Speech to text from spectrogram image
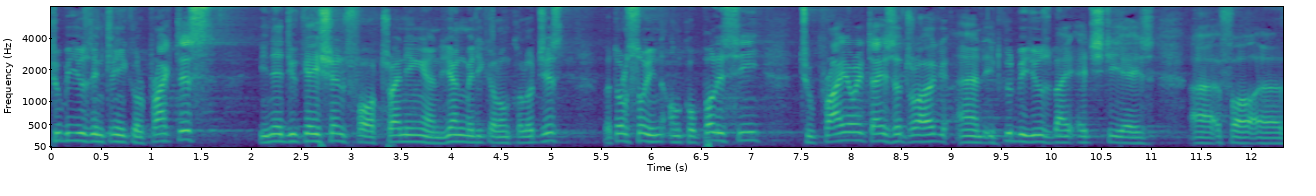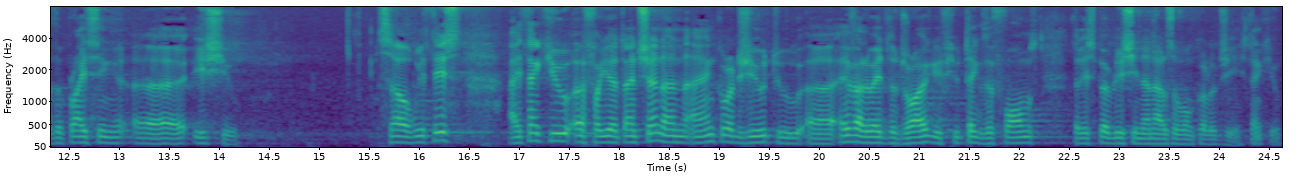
to be used in clinical practice in education for training and young medical oncologists, but also in oncopolicy to prioritize the drug, and it could be used by HTAs uh, for uh, the pricing uh, issue. So with this, I thank you uh, for your attention, and I encourage you to uh, evaluate the drug if you take the forms that is published in Annals of Oncology. Thank you.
